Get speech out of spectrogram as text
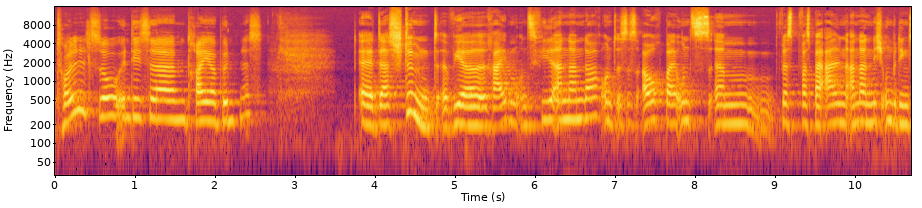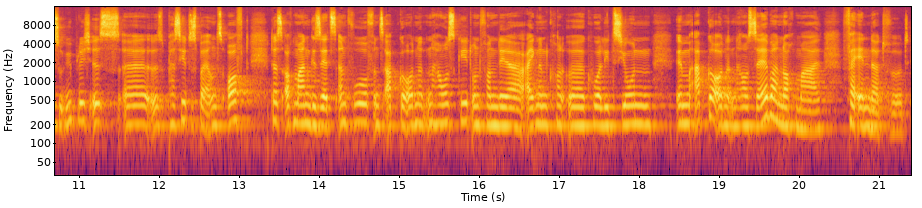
toll so in diesem Dreierbündnis? Äh, das stimmt. Wir reiben uns viel aneinander und es ist auch bei uns, ähm, was, was bei allen anderen nicht unbedingt so üblich ist, äh, passiert es bei uns oft, dass auch mal ein Gesetzentwurf ins Abgeordnetenhaus geht und von der eigenen Ko äh, Koalition im Abgeordnetenhaus selber nochmal verändert wird.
